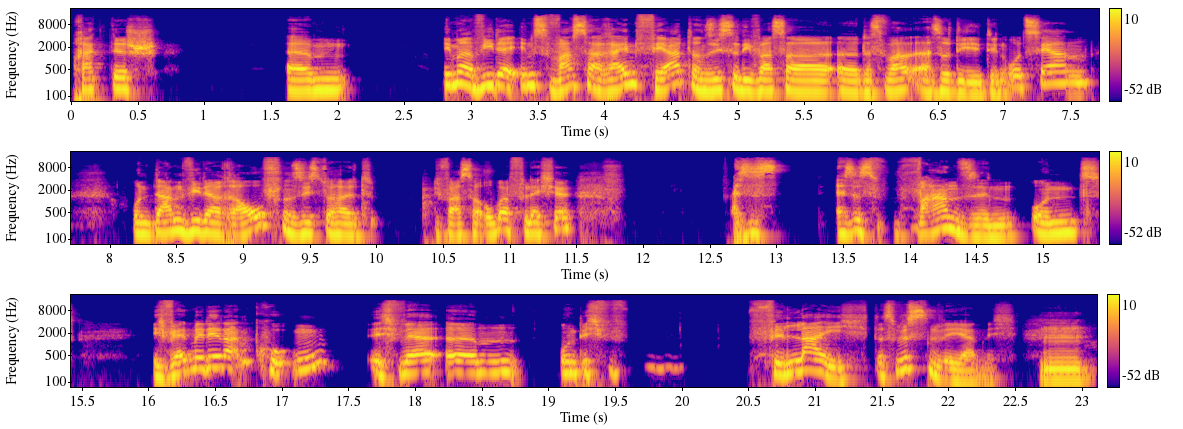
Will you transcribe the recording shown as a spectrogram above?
praktisch ähm, immer wieder ins Wasser reinfährt. Dann siehst du die Wasser, äh, das war also die, den Ozean und dann wieder rauf. Dann siehst du halt die Wasseroberfläche. Es ist, es ist Wahnsinn. Und ich werde mir den angucken. Ich werde, ähm, und ich Vielleicht, das wissen wir ja nicht. Mhm.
